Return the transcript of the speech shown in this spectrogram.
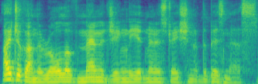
I took on the role of managing the administration of the business.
